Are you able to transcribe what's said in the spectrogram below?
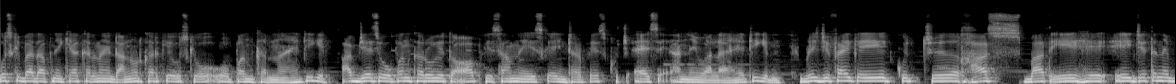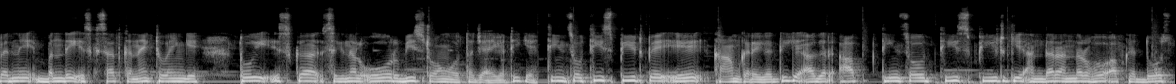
उसके बाद आपने क्या करना है? डाउनलोड करके उसको ओपन करना है, ठीक है? आप जैसे ओपन करोगे तो आपके सामने इसका इंटरफेस कुछ ऐसे आने वाला है, ठीक है? ब्रिजिफाई का ये कुछ खास बात ये है, ये जितने बंदे बंदे इसके साथ कनेक्ट होंगे तो इसका सिग्नल और भी स्ट्रॉन्ग होता जाएगा, ठीक है? 330 स्पीड पे ये काम करेगा, ठीक है? अगर आप 330 स्पीड के अंदर अंदर हो आपके दोस्त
